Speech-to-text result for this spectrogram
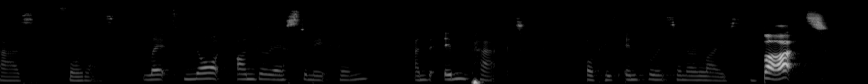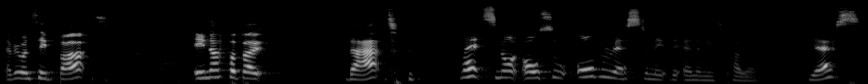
has for us. Let's not underestimate him and the impact of his influence in our lives. But, everyone say, but, enough about that. Let's not also overestimate the enemy's power. Yes?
